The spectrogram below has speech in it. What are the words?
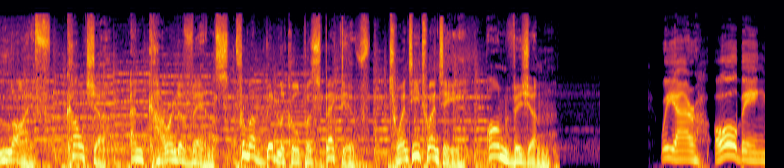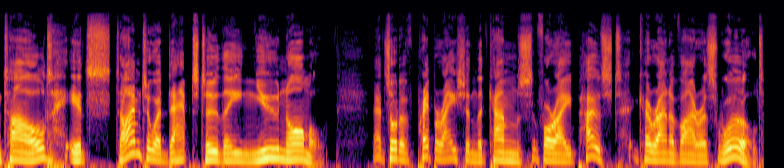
Life, culture, and current events from a biblical perspective. 2020 on Vision. We are all being told it's time to adapt to the new normal. That sort of preparation that comes for a post coronavirus world.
